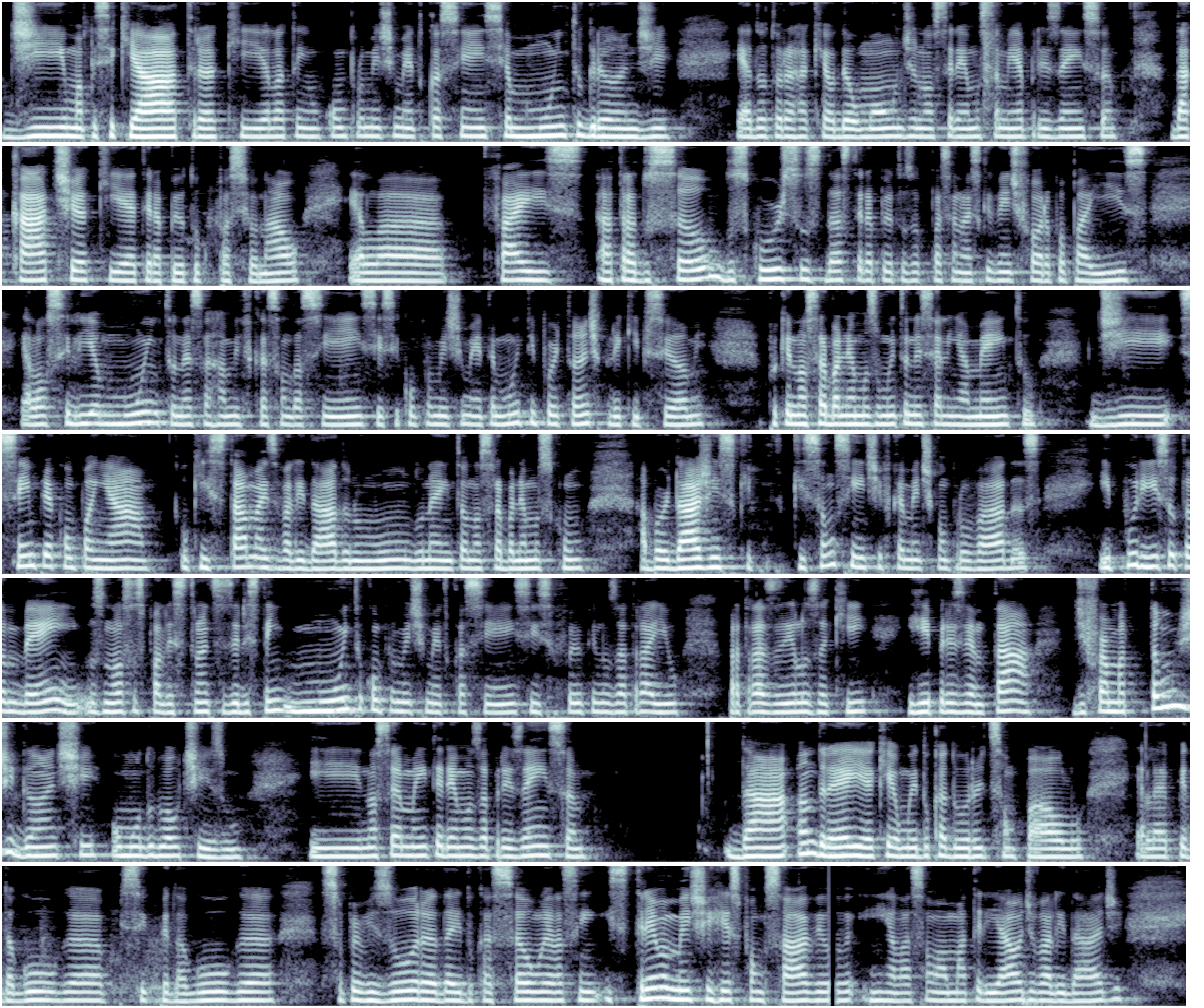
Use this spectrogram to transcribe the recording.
de uma psiquiatra que ela tem um comprometimento com a ciência muito grande é a doutora Raquel Delmonde. Nós teremos também a presença da Kátia, que é terapeuta ocupacional. Ela faz a tradução dos cursos das terapeutas ocupacionais que vêm de fora para o país. Ela auxilia muito nessa ramificação da ciência. Esse comprometimento é muito importante para a equipe SEAME, porque nós trabalhamos muito nesse alinhamento de sempre acompanhar o que está mais validado no mundo, né? Então, nós trabalhamos com abordagens que, que são cientificamente comprovadas e por isso também os nossos palestrantes, eles têm muito comprometimento com a ciência, e isso foi o que nos atraiu para trazê-los aqui e representar de forma tão gigante o mundo do autismo. E nós também teremos a presença da Andrea, que é uma educadora de São Paulo. Ela é pedagoga, psicopedagoga, supervisora da educação, ela assim extremamente responsável em relação ao material de validade.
